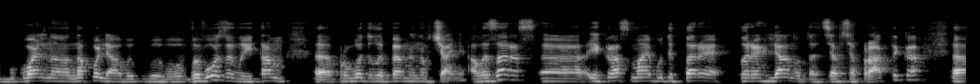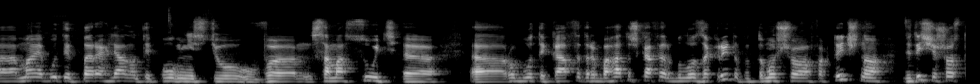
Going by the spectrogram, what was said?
Буквально на поля ви- ви- вивозили і там е, проводили певне навчання. Але зараз е, якраз має бути пере, переглянута ця вся практика, е, має бути переглянути повністю в сама суть. Роботи кафедри багато ж кафедр було закрито, тому що фактично в 2006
